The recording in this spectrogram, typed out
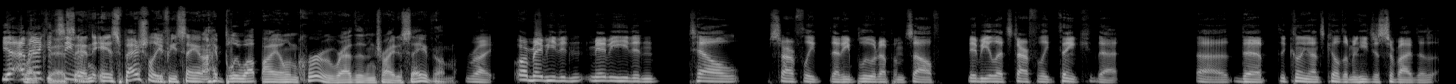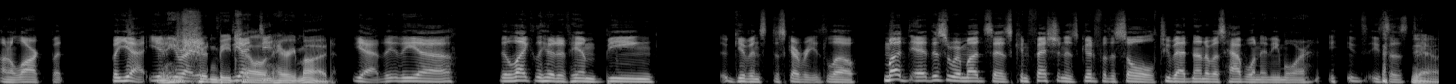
Yeah, I mean, like I can this? see, with- and especially if he's saying I blew up my own crew rather than try to save them. right, or maybe he didn't. Maybe he didn't tell Starfleet that he blew it up himself. Maybe he let Starfleet think that uh, the the Klingons killed him and he just survived on a lark. But but yeah, you, he you're right. shouldn't be The telling idea- Harry Mudd. Yeah, the the uh, the likelihood of him being given discovery is low. Mudd. Uh, this is where Mudd says, "Confession is good for the soul. Too bad none of us have one anymore." he, he says, to, Yeah.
